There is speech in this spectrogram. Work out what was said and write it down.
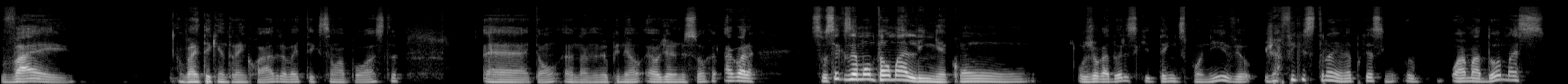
Vai vai ter que entrar em quadra, vai ter que ser uma aposta. É, então, na minha opinião, é o Jeremy Sokan. Agora, se você quiser montar uma linha com os jogadores que tem disponível, já fica estranho, né? Porque assim, o, o armador mais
